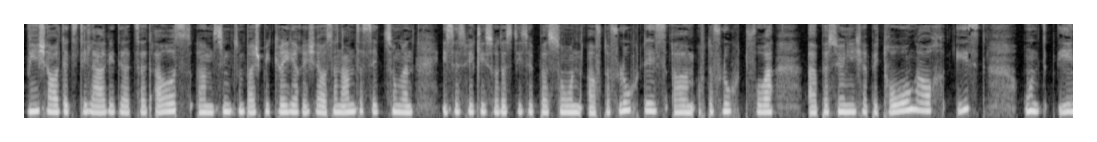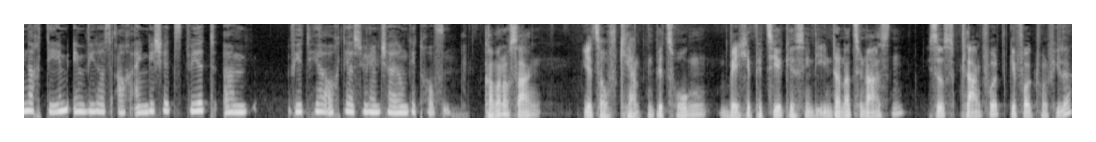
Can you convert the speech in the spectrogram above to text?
wie schaut jetzt die Lage derzeit aus? Ähm, sind zum Beispiel kriegerische Auseinandersetzungen? Ist es wirklich so, dass diese Person auf der Flucht ist, ähm, auf der Flucht vor äh, persönlicher Bedrohung auch ist? Und je nachdem, eben wie das auch eingeschätzt wird, ähm, wird hier auch die Asylentscheidung getroffen. Kann man auch sagen, jetzt auf Kärnten bezogen, welche Bezirke sind die internationalsten? Ist das Klagenfurt, gefolgt von Villach?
